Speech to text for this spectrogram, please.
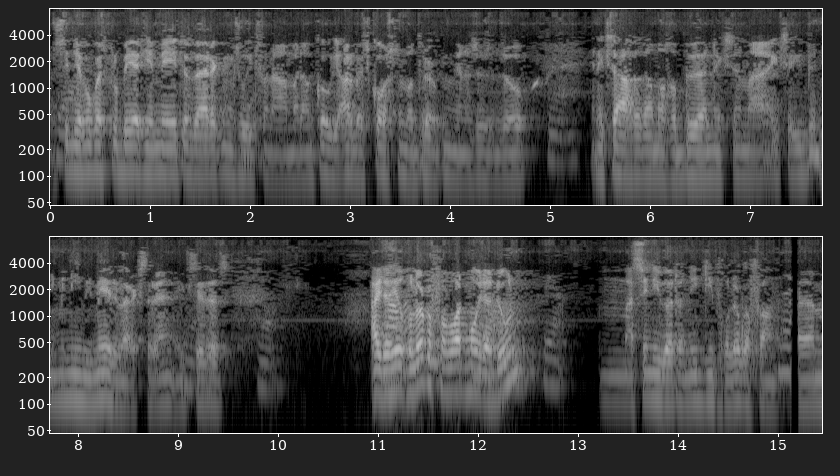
Cindy heeft ook eens geprobeerd hier mee te werken, zoiets van, nou, maar dan komen die arbeidskosten wat drukken en zo en zo. ja, En ik zag dat allemaal gebeuren. Ik zei, maar ik, zeg, ik ben niet, niet meer medewerkster. Hè. Ik zeg, dat, ja. als je er heel gelukkig van wordt, moet je dat doen. Ja, Maar Cindy wordt er niet diep gelukkig van. Ehm,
